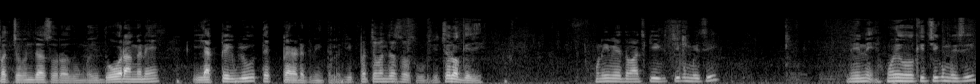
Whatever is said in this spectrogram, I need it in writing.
5500 ਦਾ ਦੂੰਗਾ ਜੀ। ਦੋ ਰੰਗ ਨੇ ਇਲੈਕਟ੍ਰਿਕ ਬਲੂ ਤੇ ਪੈਰਟ ਗ੍ਰੀਨ ਕਲਰ ਜੀ। 5500 ਸੂਟ ਜੀ। ਚਲੋ ਅੱਗੇ ਜੀ। ਹੁਣੀ ਮੇਰੇ ਦਿਮਾਗ 'ਚ ਕੀ ਚੀਜ਼ ਘੁੰਮੀ ਸੀ? ਨਹੀਂ ਨਹੀਂ, ਹੁਣੀ ਹੋ ਕੀ ਚੀਜ਼ ਘੁੰਮੀ ਸੀ?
